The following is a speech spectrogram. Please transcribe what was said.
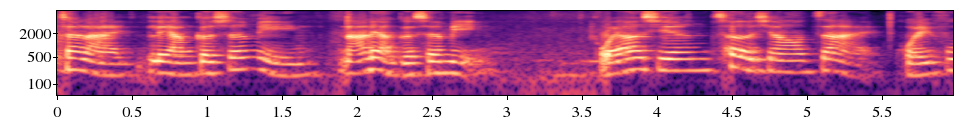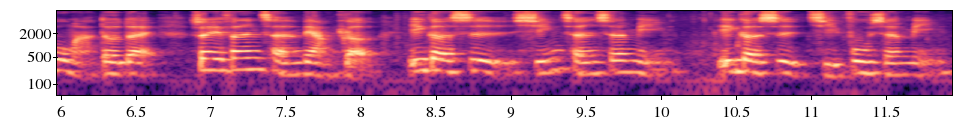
再来两个声明，哪两个声明？我要先撤销再回复嘛对不对？所以分成两个一个是行程声明一个是给付声明。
